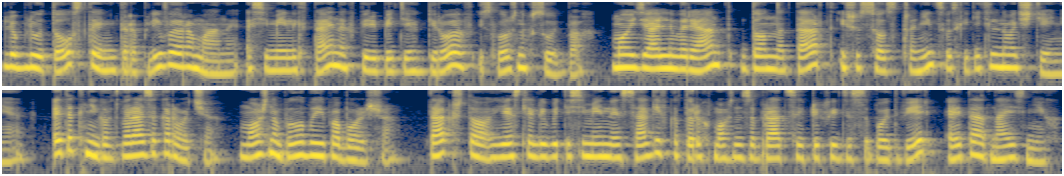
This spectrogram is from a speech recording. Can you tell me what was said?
Люблю толстые, неторопливые романы о семейных тайнах, перипетиях героев и сложных судьбах. Мой идеальный вариант – Донна Тарт и 600 страниц восхитительного чтения. Эта книга в два раза короче, можно было бы и побольше. Так что, если любите семейные саги, в которых можно забраться и прикрыть за собой дверь, это одна из них.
